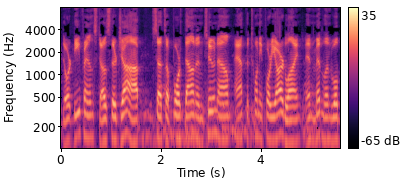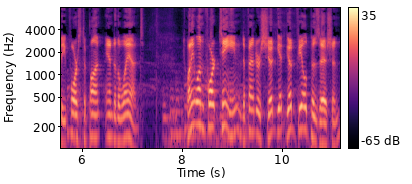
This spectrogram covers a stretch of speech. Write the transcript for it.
Dordt defense does their job, sets a fourth down and two now at the 24 yard line, and Midland will be forced to punt into the wind. 21 14, defenders should get good field position.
